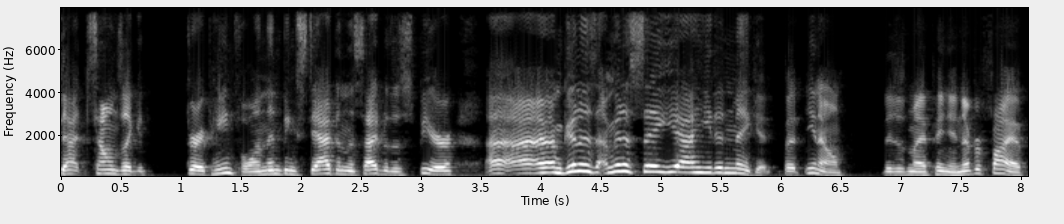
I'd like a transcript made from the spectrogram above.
That sounds like it's very painful. And then being stabbed in the side with a spear. I, I, I'm gonna, I'm gonna say, yeah, he didn't make it. But you know, this is my opinion. Number five.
